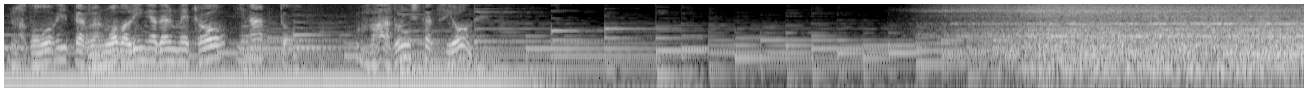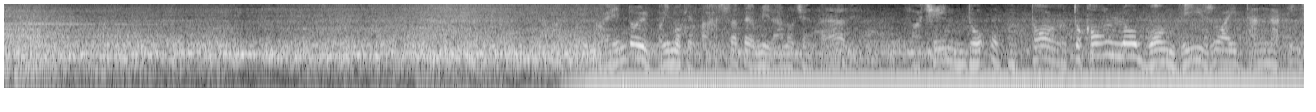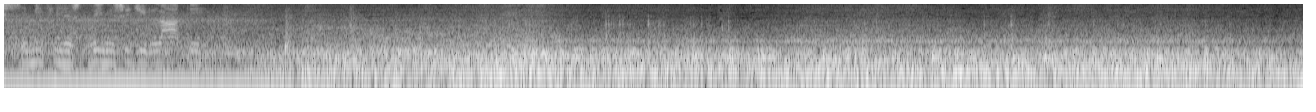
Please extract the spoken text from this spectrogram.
Lavori per la nuova linea del metro in atto. Vado in stazione. Primo che passa per Milano Centrale, facendo obtorto collo buon viso ai dannatissimi finestrini sigillati.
